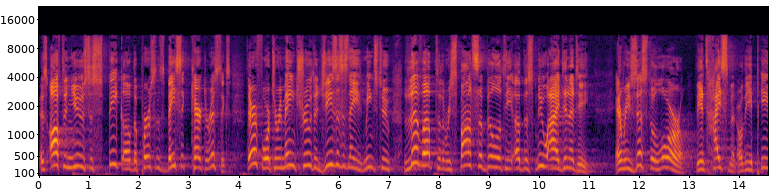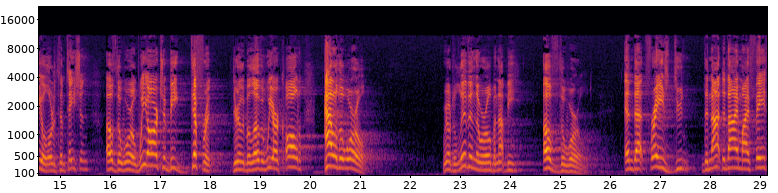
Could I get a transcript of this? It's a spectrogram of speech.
is often used to speak of the person's basic characteristics. Therefore, to remain true to Jesus' name means to live up to the responsibility of this new identity and resist the lure, the enticement, or the appeal, or the temptation of the world. We are to be different, dearly beloved. We are called out of the world. We are to live in the world, but not be of the world. And that phrase, do, do not deny my faith,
